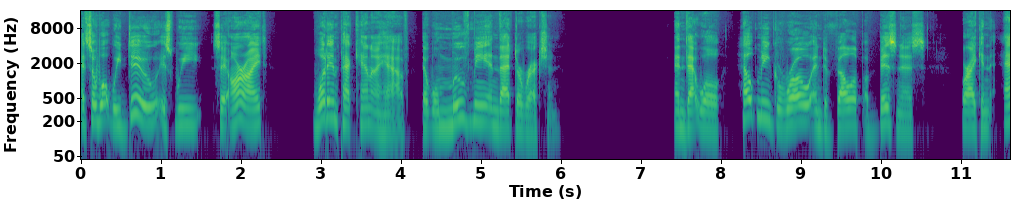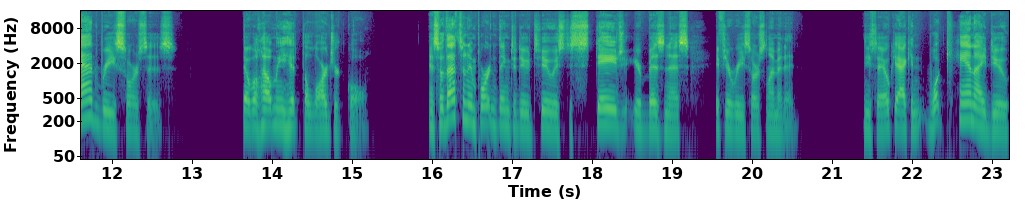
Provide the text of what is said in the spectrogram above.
And so what we do is we say, all right, what impact can I have that will move me in that direction and that will help me grow and develop a business where I can add resources that will help me hit the larger goal. And so that's an important thing to do too is to stage your business if you're resource limited you say, okay, I can, what can I do?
